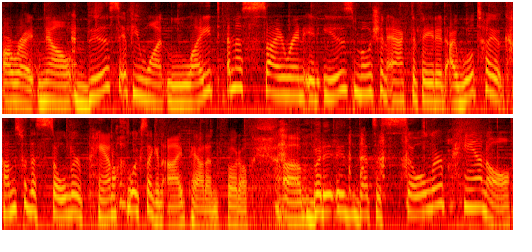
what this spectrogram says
All right, now this, if you want light and a siren, it is motion activated. I will tell you, it comes with a solar panel. It looks like an iPad on the photo, um, but it, it- that's a solar panel.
